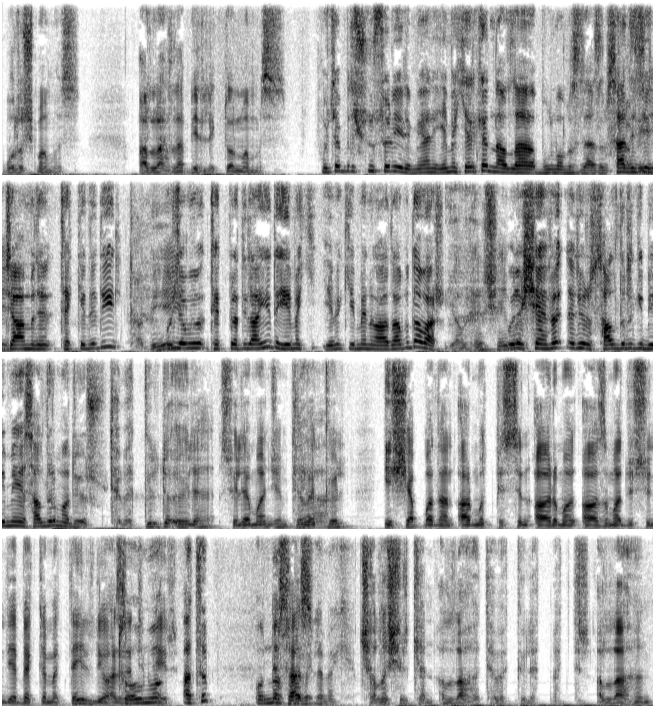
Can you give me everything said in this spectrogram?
buluşmamız, Allah'la birlikte olmamız. Hocam bir de şunu söyleyelim yani yemek yerken de Allah'ı bulmamız lazım. Sadece Tabii. camide, tekkede değil. Tabii. Hocam bu tetbirat ilahiye de yemek yemek yemenin adabı da var. Ya her şey Böyle var. şehvetle diyoruz saldırı gibi yemeğe saldırma diyor. Tevekkül de öyle. Süleyman'cığım tevekkül iş yapmadan armut pişsin ağrıma, ağzıma düşsün diye beklemek değil diyor Hazreti Tohumu Pir. atıp ondan sonra Esas beklemek. çalışırken Allah'ı tevekkül etmektir. Allah'ın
